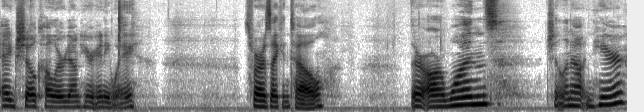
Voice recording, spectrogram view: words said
eggshell color down here anyway, as far as I can tell. There are ones chilling out in here.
